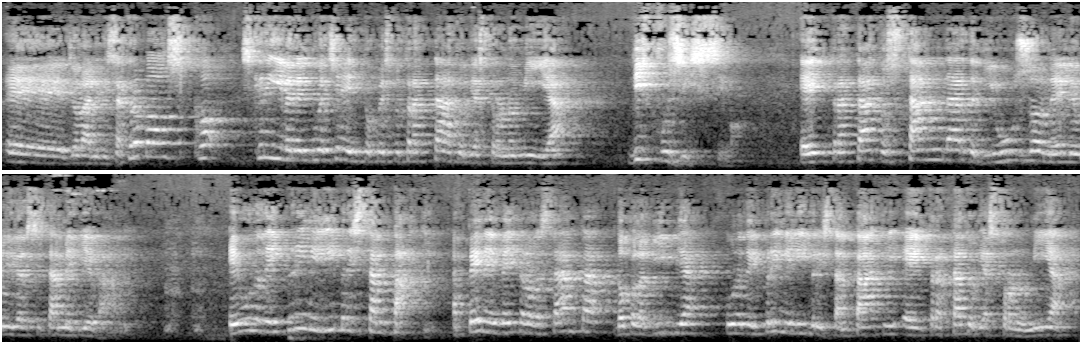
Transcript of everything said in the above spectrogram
e Giovanni di Sacro Bosco scrive nel 200 questo trattato di astronomia diffusissimo. È il trattato standard di uso nelle università medievali. È uno dei primi libri stampati. Appena inventano la stampa, dopo la Bibbia, uno dei primi libri stampati è il trattato di astronomia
